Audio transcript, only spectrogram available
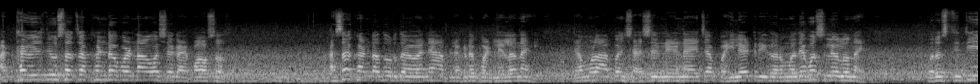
अठ्ठावीस दिवसाचा खंड पडणं आवश्यक आहे पावसाचा. असा खंड दुर्दैवाने आपल्याकडे पडलेला नाही. त्यामुळं आपण शासन निर्णयाच्या पहिल्या ट्रिगरमध्ये बसलेलो नाही. परिस्थिती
